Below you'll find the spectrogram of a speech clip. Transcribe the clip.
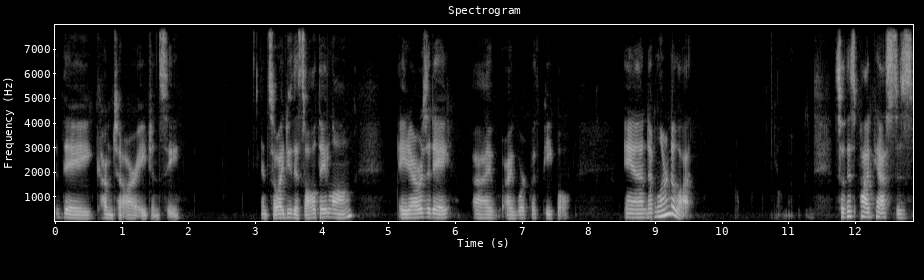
they come to our agency. And so I do this all day long, eight hours a day. I, I work with people, and I've learned a lot. So this podcast is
